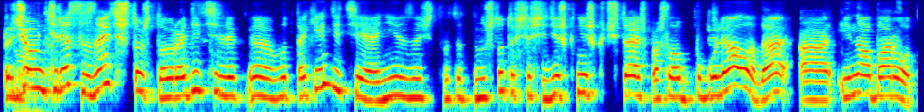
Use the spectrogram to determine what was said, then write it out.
Причем вот. интересно, знаете что, что родители э, вот таких детей, они, значит, вот это, ну что ты все сидишь, книжку читаешь, пошла погуляла, да, а и наоборот.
